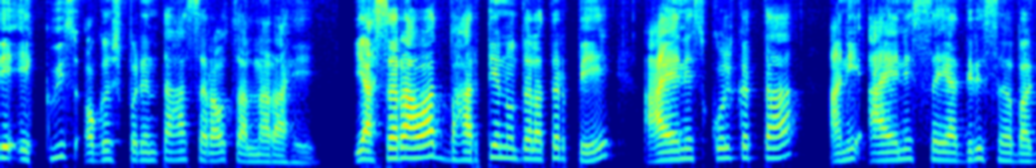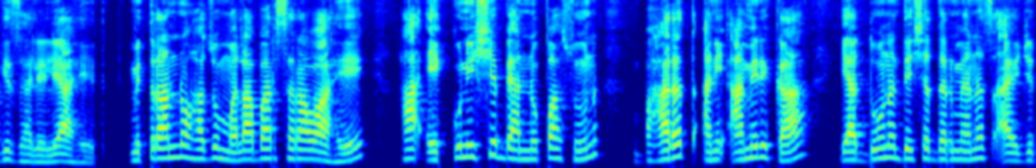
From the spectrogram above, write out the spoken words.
ते एकवीस ऑगस्ट पर्यंत हा सराव चालणार आहे. या सरावात भारतीय नौदलातर्फे आय एन एस कोलकाता आणि आय एन एस सह्याद्री सहभागी झालेले आहेत. मित्रांनो हा जो मलाबार सराव आहे हा एकोणीसशे ब्याण्णवपासून भारत आणि अमेरिका या दोन देशादरम्यानच आयोजित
